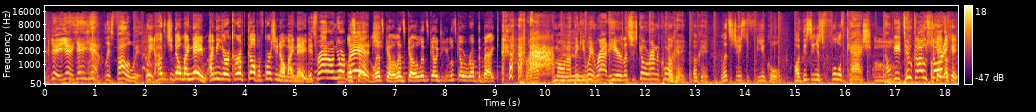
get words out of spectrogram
bank. Yeah, yeah, yeah, yeah. Let's follow it. Wait, how did you know my name? I mean, you're a corrupt cop. Of course you know my name. It's right on your Let's badge. go. Let's go. Let's go. Let's go. To, let's go rob the bank. Right. Come on, I think he went right here. Let's just go around the corner. okay. Okay. Let's chase the vehicle. Oh, this thing is full of cash. Don't get too close, Shorty. okay, okay.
